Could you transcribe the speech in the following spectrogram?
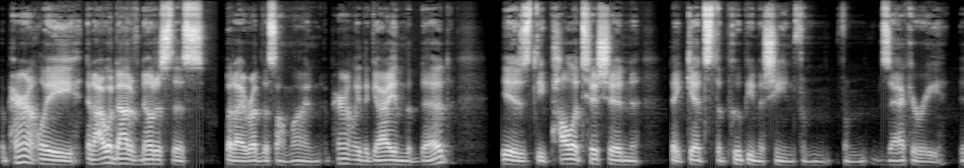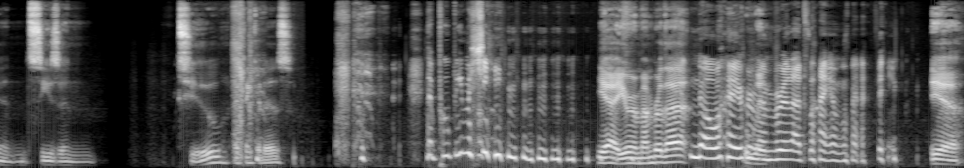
apparently, and I would not have noticed this, but I read this online. Apparently, the guy in the bed is the politician that gets the poopy machine from from Zachary in season two, I think it is. The poopy machine. Yeah, you remember that? no, I remember. That's why I'm laughing. Yeah.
